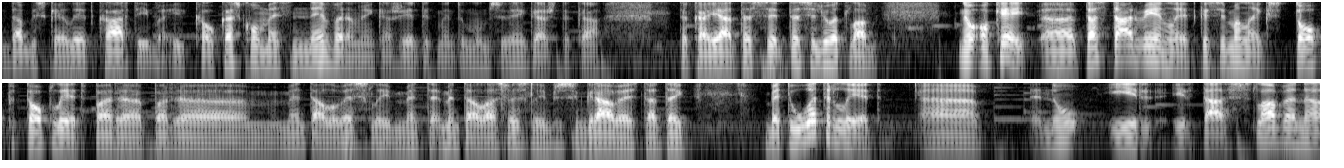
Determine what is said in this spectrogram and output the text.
dabiskai lietu kārtībai. Ir kaut kas, ko mēs nevaram vienkārši ietekmēt, un mums ir vienkārši tā kā, tā kā jā, tas ir, tas ir ļoti labi. Nu, okay, tas tā ir viena lieta, kas ir, liekas, top, top lieta par, par mentālo veselību, ment mentālās veselības teikt. Bet otra lieta uh, nu, ir, ir tā slavenā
